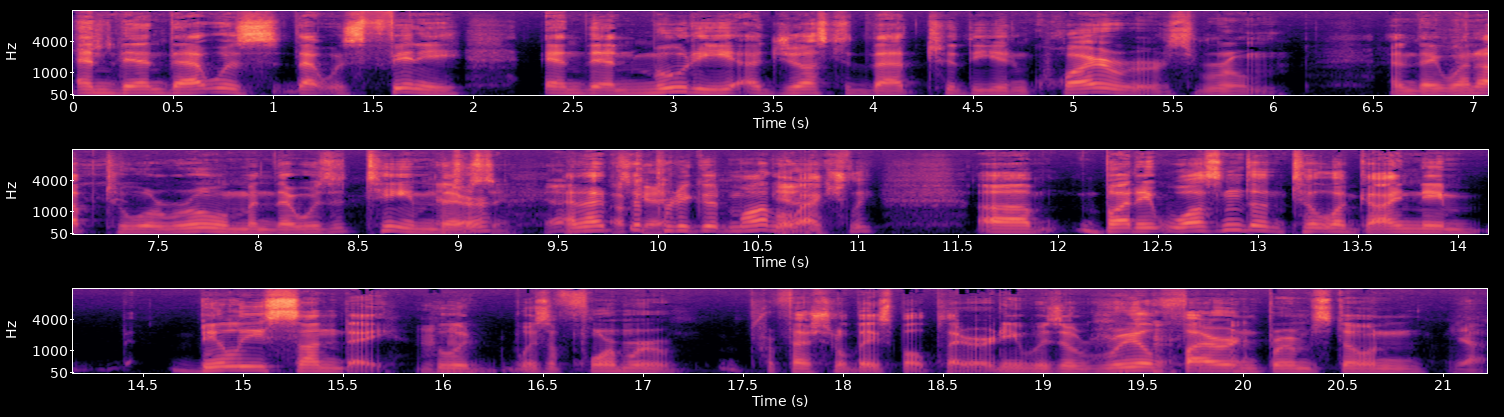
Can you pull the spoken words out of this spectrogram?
And then that was that was Finney, and then Moody adjusted that to the Inquirer's room. And they went up to a room, and there was a team there. Yeah, and that's okay. a pretty good model, Yeah. actually. Um, but it wasn't until a guy named Billy Sunday, Mm-hmm. who had, was a former professional baseball player, and he was a real fire and brimstone, Yeah.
